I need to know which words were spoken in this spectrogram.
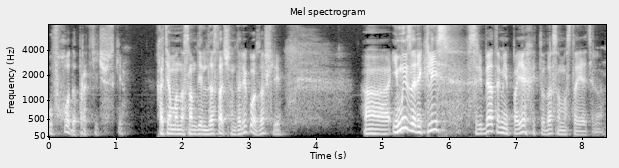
у входа практически – хотя мы на самом деле достаточно далеко зашли. А, и мы зареклись с ребятами поехать туда самостоятельно.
